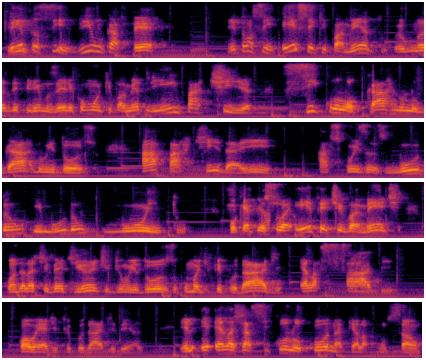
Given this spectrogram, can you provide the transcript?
Que... Tenta servir um café. Então, assim, esse equipamento, nós definimos ele como um equipamento de empatia. Se colocar no lugar do idoso. A partir daí, as coisas mudam e mudam muito. Porque a pessoa efetivamente, quando ela estiver diante de um idoso com uma dificuldade, ela sabe qual é a dificuldade dela. Ela já se colocou naquela função.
